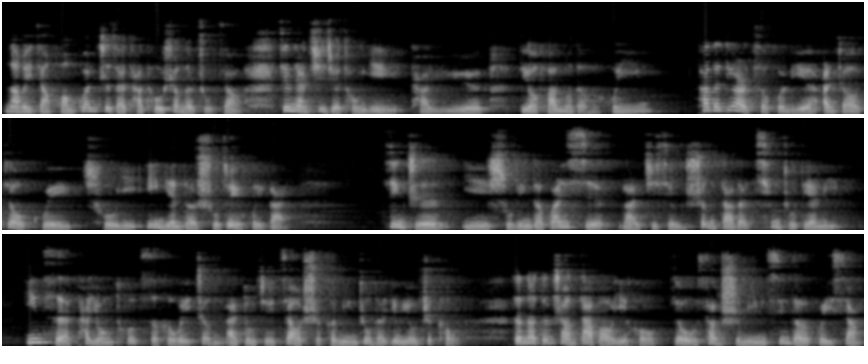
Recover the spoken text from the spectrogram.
那位将皇冠置在他头上的主教，竟然拒绝同意他与迪奥法诺的婚姻。他的第二次婚礼按照教规处以一年的赎罪悔改，禁止以属灵的关系来举行盛大的庆祝典礼。因此，他用托辞和伪证来杜绝教士和民众的悠悠之口。等到登上大宝以后，就丧失民心的归向。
